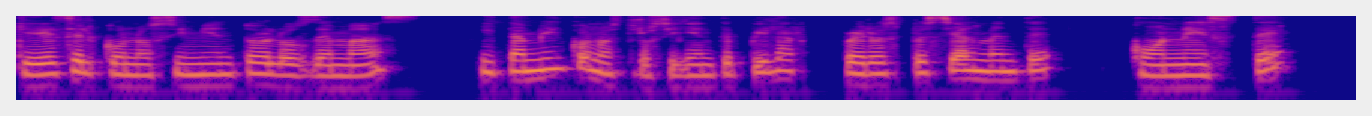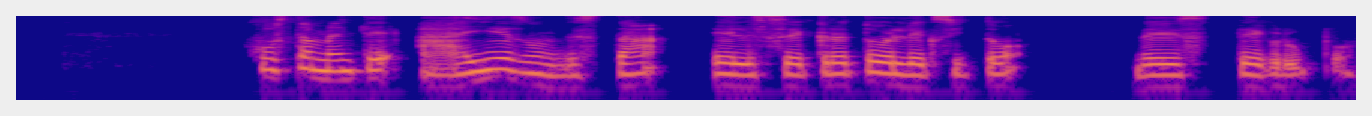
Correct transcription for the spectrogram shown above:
que es el conocimiento de los demás, y también con nuestro siguiente pilar, pero especialmente con este, justamente ahí es donde está el secreto del éxito de este grupo.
